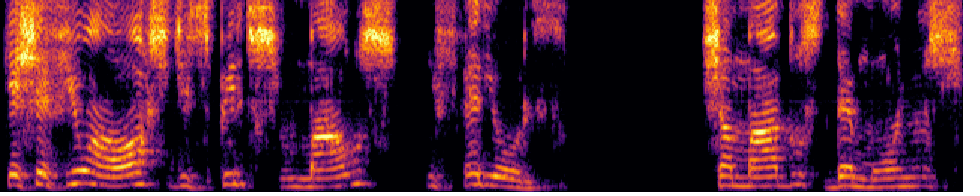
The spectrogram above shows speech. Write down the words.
Que chefiam a horte de espíritos maus inferiores, chamados demônios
